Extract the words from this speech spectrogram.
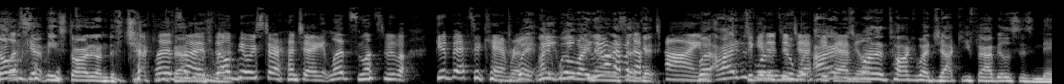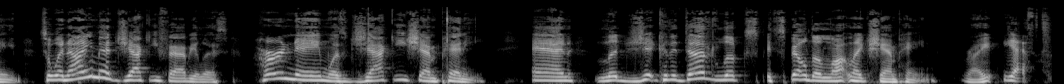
Don't Let's- get me started on this Jackie Let's Fabulous. not, don't get me started on Jackie. Let's let's move on. Get back to Cameron. Wait, we, I will we, right we now don't in a have enough time But I just want to do. Jackie I just Fabulous. want to talk about Jackie Fabulous's name. So when I met Jackie Fabulous, her name was Jackie Champagne, and legit because it does look. It's spelled a lot like champagne, right? yes.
